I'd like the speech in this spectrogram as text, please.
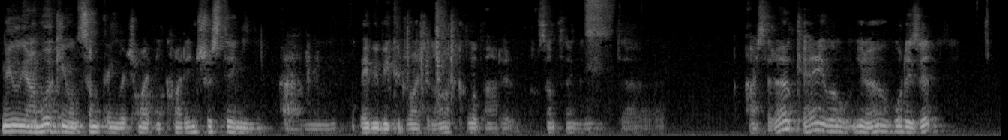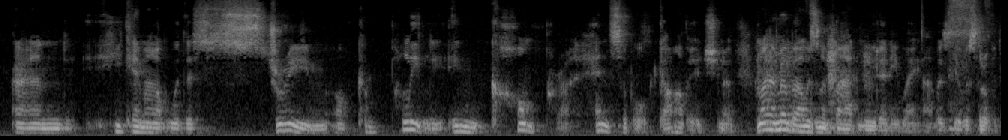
Neil, I'm working on something which might be quite interesting. Um, maybe we could write an article about it or something. And uh, I said, okay, well, you know, what is it? And he came out with this stream of completely incomprehensible garbage, you know. And I remember I was in a bad mood anyway. I was it was sort of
